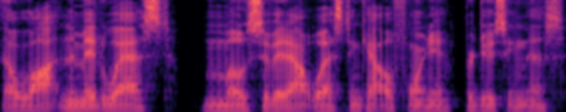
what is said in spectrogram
A lot in the Midwest, most of it out west in California producing this.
